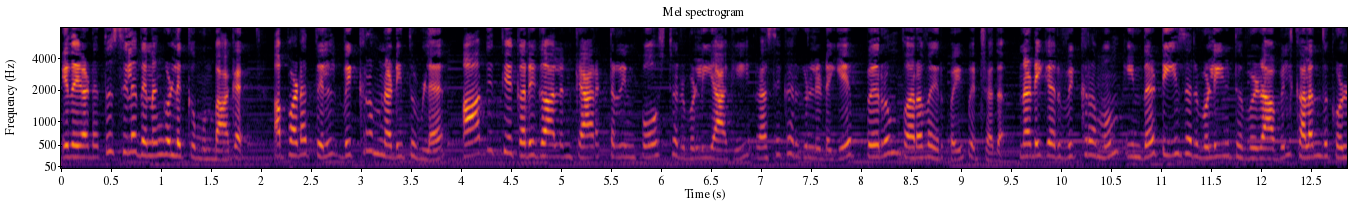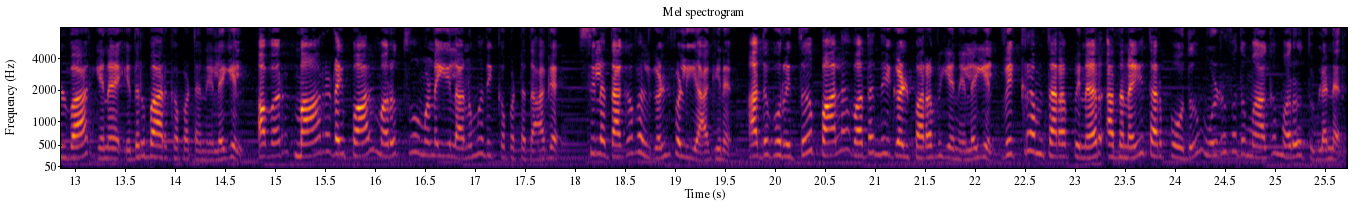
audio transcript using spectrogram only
இதையடுத்து சில தினங்களுக்கு முன்பாக அப்படத்தில் விக்ரம் நடித்துள்ள ஆதித்ய கரிகாலன் கேரக்டரின் போஸ்டர் வெளியாகி ரசிகர்களிடையே பெரும் வரவேற்பை பெற்றது. நடிகர் விக்ரமும் இந்த டீசர் வெளியீட்டு விழாவில் கலந்து கொள்வார் என எதிர்பார்க்கப்பட்ட நிலையில் அவர் மாரடைப்பால் மருத்துவமனையில் அனுமதிக்கப்பட்டதாக சில தகவல் தகவல்கள் வெளியாகின. அது குறித்து பல வதந்திகள் பரவிய நிலையில் விக்ரம் தரப்பினர் அதனை தற்போது முழுவதுமாக மறுத்துள்ளனர்.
